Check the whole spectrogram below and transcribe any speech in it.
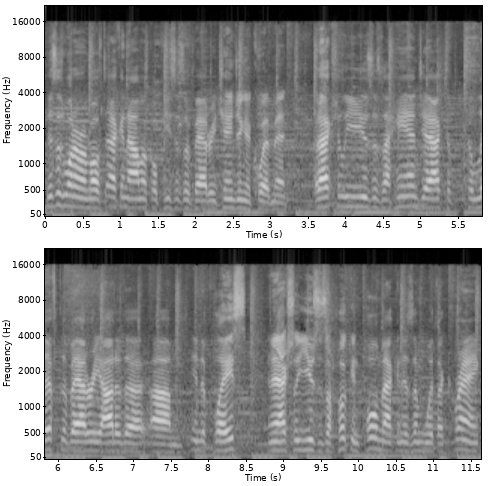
This is one of our most economical pieces of battery changing equipment. It actually uses a hand jack to, to lift the battery out of the, um, into place, and it actually uses a hook and pull mechanism with a crank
